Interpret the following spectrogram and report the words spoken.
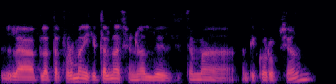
la Plataforma Digital Nacional del Sistema Anticorrupción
